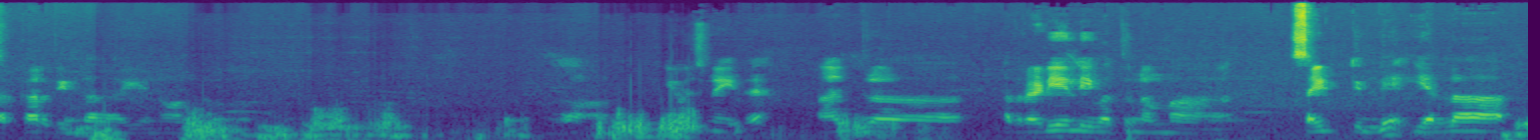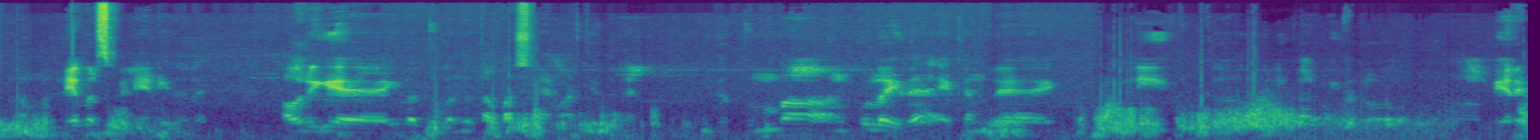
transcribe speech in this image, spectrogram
ಸರ್ಕಾರದಿಂದ ಏನೋ ಒಂದು ಯೋಜನೆ ಇದೆ. ಅದ್ರ, ಅದರ ಅಡಿಯಲ್ಲಿ ಇವತ್ತು ನಮ್ಮ ಸೈಟ್ ಇಲ್ಲಿ ಎಲ್ಲ ನಮ್ಮ ಲೇಬರ್ಸ್ಗಳು ಏನಿದ್ದಾರೆ, ಅವರಿಗೆ ಇವತ್ತು ಬಂದು ತಪಾಸಣೆ ಮಾಡ್ತಿದ್ದಾರೆ. ಇದು ತುಂಬ ಅನುಕೂಲ ಇದೆ. ಯಾಕಂದರೆ ಕಾರ್ಮಿಕರು, ಬೇರೆ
